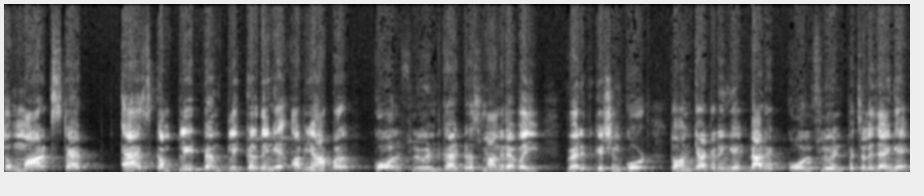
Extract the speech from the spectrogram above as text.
तो मार्क स्टेप एज कंप्लीट पे हम क्लिक कर देंगे। अब यहाँ पर कॉल फ्लुएंट का एड्रेस मांग रहा है भाई वेरिफिकेशन कोड तो हम क्या करेंगे? डायरेक्ट कॉल फ्लुएंट पे चले जाएँगे।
